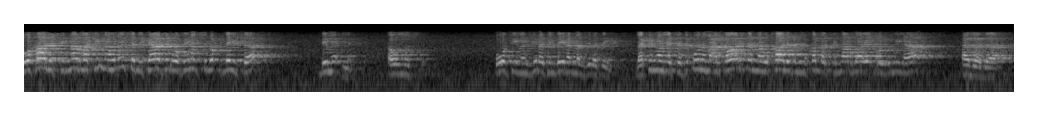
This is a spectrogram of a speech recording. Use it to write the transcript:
هو خالد في النار لكنه ليس بكافر وفي نفس الوقت ليس بمؤمن أو مسلم. هو في منزلة بين المنزلتين لكنهم يتفقون مع الخوارج أنه خالد مخلد في النار لا يخرج منها أبدا.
